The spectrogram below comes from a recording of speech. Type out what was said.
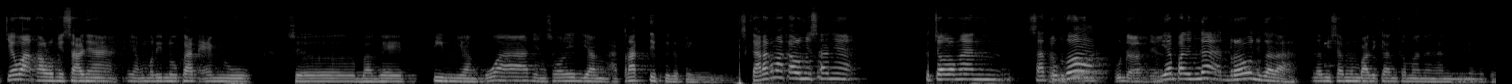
kecewa kalau misalnya yang merindukan MU sebagai tim yang kuat, yang solid, yang atraktif gitu, Ping. Hmm. Sekarang mah kalau misalnya kecolongan satu, gol, udah ya. ya paling enggak draw juga lah, nggak bisa membalikan kemenangan yang itu.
